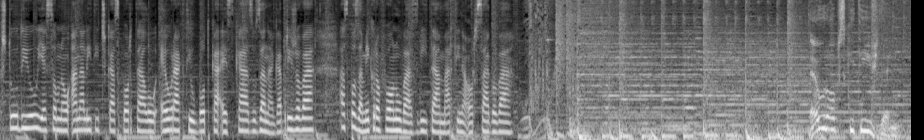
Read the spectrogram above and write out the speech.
V štúdiu je so mnou analytička z portálu euraktiv.sk Zuzana Gabrižová a spoza mikrofónu vás vítá Martina Orságová. Európsky týždeň.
